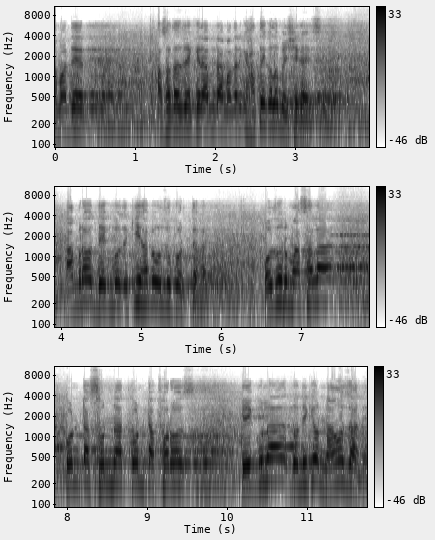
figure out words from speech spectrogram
আমাদের আসাদা জেকের আমরা আমাদেরকে হাতে কলমে শেখাইছে। আমরাও দেখব যে কীভাবে অজু করতে হয়। অজুর মাসালা কোনটা সুন্নাত, কোনটা ফরজ, এগুলা যদি কেউ নাও জানে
